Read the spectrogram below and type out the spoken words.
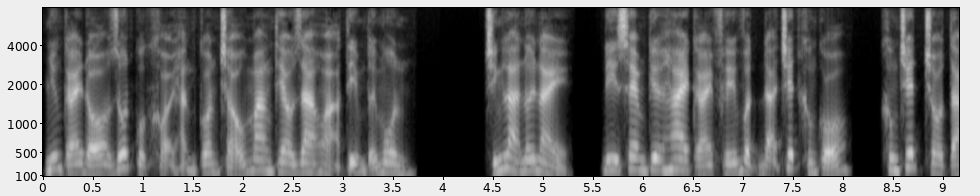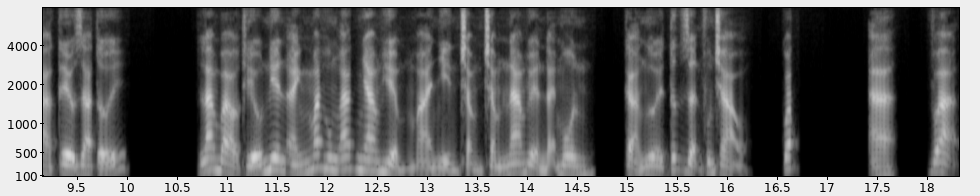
những cái đó rốt cuộc khỏi hẳn con cháu mang theo ra hỏa tìm tới môn. Chính là nơi này, đi xem kia hai cái phế vật đã chết không có, không chết cho ta kêu ra tới. Lam bảo thiếu niên ánh mắt hung ác nham hiểm mà nhìn chằm chằm nam huyền đại môn, cả người tức giận phun trào, quắc. À, vạn,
